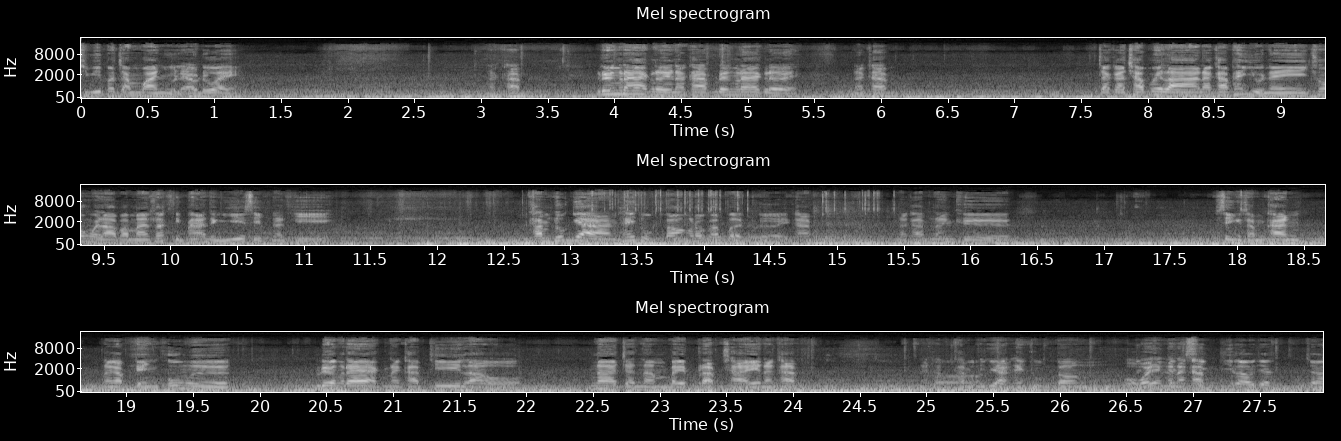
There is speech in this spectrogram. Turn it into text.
ชีวิตประจำวันอยู่แล้วด้วยนะครับ เรื่องแรกเลยนะครับ เรื่องแรกเลยนะครับจะกระชับเวลานะครับ ให้อยู่ในช่วงเวลาประมาณสัก 15-20 นาทีทำทุกอย่างให้ถูกต้องแล้วก็เปิดเผยครับนะครับ นั่นคือสิ่งสำคัญ นะครับเป็นคู่มือเรื่องแรกนะครับที่เราน่าจะนำไปปรับใช้นะครับนะครับทำทุกอย่างให้ถูกต้องโอ้ว่าอย่างนั้นนะครับ เป็นสิ่งที่เราจะจะ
